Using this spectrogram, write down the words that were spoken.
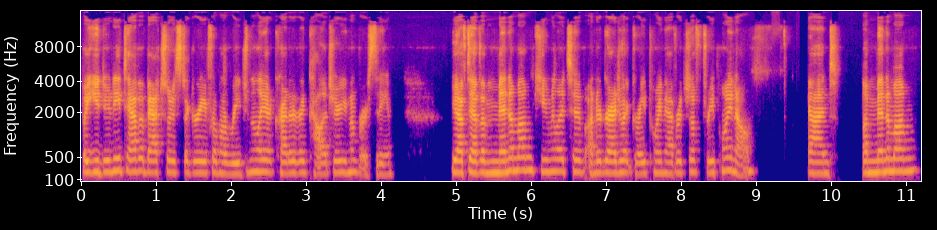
but you do need to have a bachelor's degree from a regionally accredited college or university. You have to have a minimum cumulative undergraduate grade point average of 3.0 and a minimum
